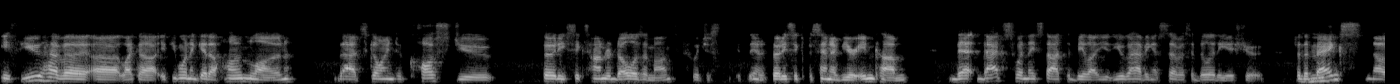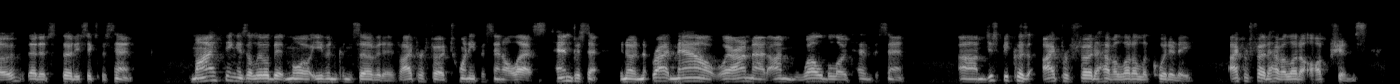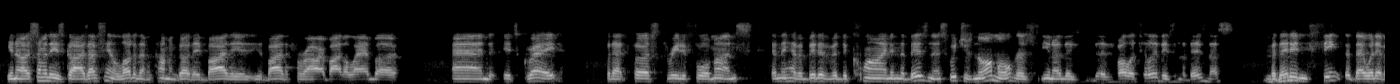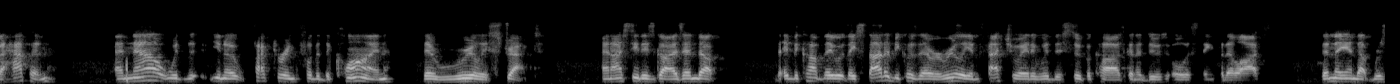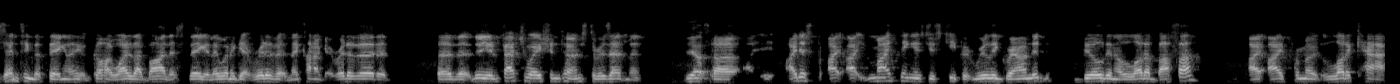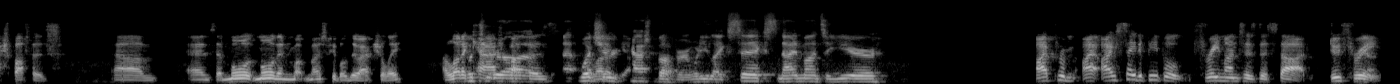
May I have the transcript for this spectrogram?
if you have a uh, like a if you want to get a home loan that's going to cost you thirty six hundred dollars a month, which is you know thirty six percent of your income, that that's when they start to be like you're having a serviceability issue. So the mm-hmm. banks know that it's thirty six percent. My thing is a little bit more even conservative. I prefer twenty percent or less, ten percent. You know, right now where I'm at, I'm well below ten percent, um, just because I prefer to have a lot of liquidity. I prefer to have a lot of options. You know, some of these guys, I've seen a lot of them come and go. They buy the they buy the Ferrari, buy the Lambo, and it's great for that first three to four months. Then they have a bit of a decline in the business, which is normal. There's you know there's there's volatilities in the business, but mm-hmm. they didn't think that that would ever happen. And now with the, you know factoring for the decline, they're really strapped. And I see these guys end up they become they they started because they were really infatuated with this supercar is going to do all this thing for their life. Then they end up resenting the thing and they go, God, why did I buy this thing? And they want to get rid of it and they can't get rid of it. And so the, the infatuation turns to resentment. Yeah. So I, I just I, I my thing is just keep it really grounded, build in a lot of buffer. I, I promote a lot of cash buffers. Um, and so more more than what most people do actually. A lot of What's cash your, uh, buffers. What's your of- yeah. cash buffer? What do you like? Six, nine months, a year? I, prom- I I say to people, three months is the start. Do three. Yeah.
